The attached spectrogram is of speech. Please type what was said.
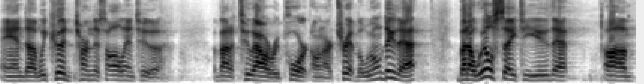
and uh, we could turn this all into a about a two hour report on our trip, but we won't do that. But I will say to you that um,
